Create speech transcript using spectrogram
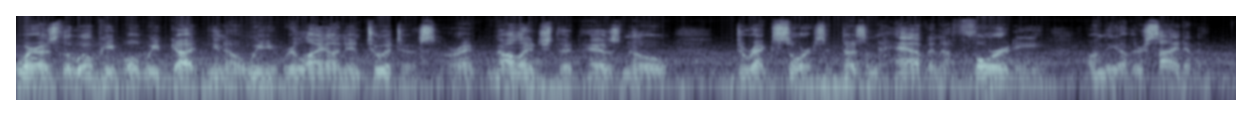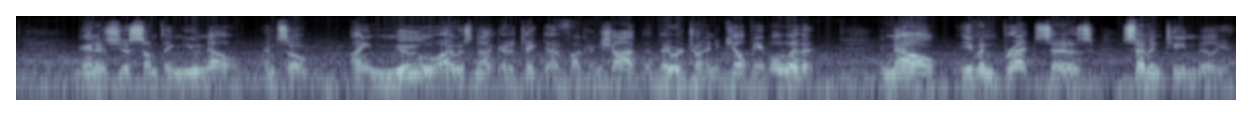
Whereas the woo people, we've got you know we rely on intuitus, all right, knowledge that has no direct source. It doesn't have an authority on the other side of it, and it's just something you know. And so I knew I was not going to take that fucking shot. That they were trying to kill people with it. And now even Bret says 17 million,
